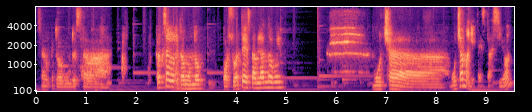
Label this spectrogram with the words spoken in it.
Es algo que todo el mundo estaba. Creo que es algo que todo el mundo, por suerte, está hablando, güey. Mucha. Mucha manifestación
